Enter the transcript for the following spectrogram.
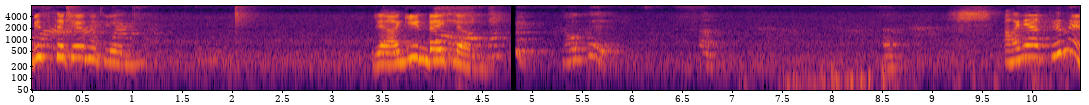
ബിസ്ക്കറ്റ് എന്നിട്ടില്ല രാഗി ഉണ്ടായിട്ടില്ല നോക്ക്. അങ്ങനെ ആക്കുന്നേ.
